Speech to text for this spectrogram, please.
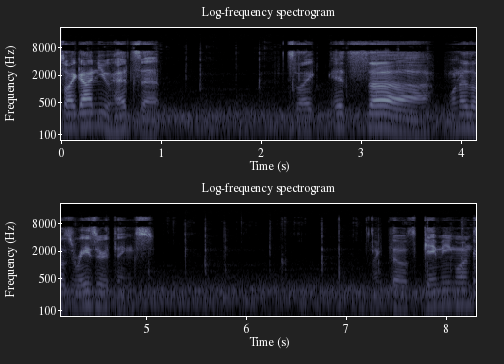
behind. Oh, so I got a new headset. It's like it's uh one of those Razer things. Like those gaming ones.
